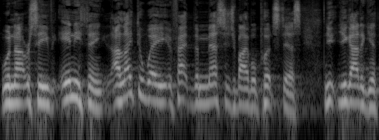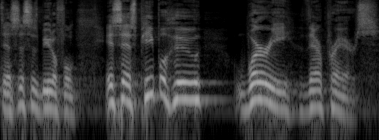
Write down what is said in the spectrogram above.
Will not receive anything. I like the way, in fact, the Message Bible puts this. You, you got to get this. This is beautiful. It says, People who worry their prayers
